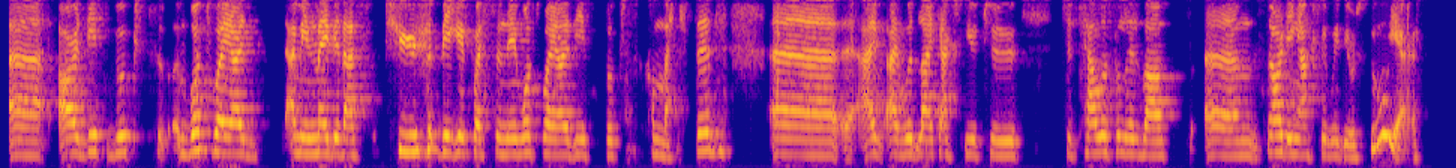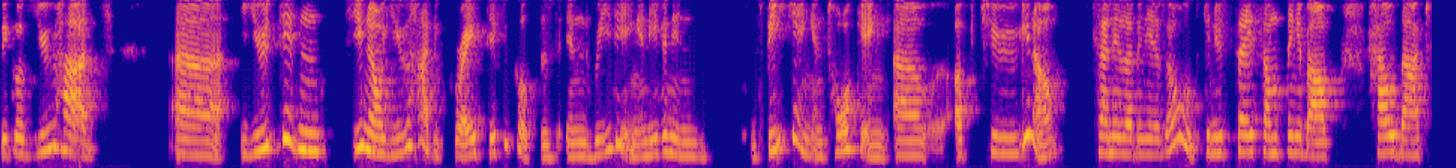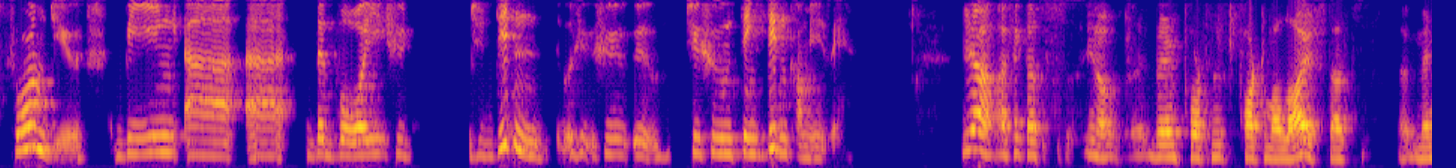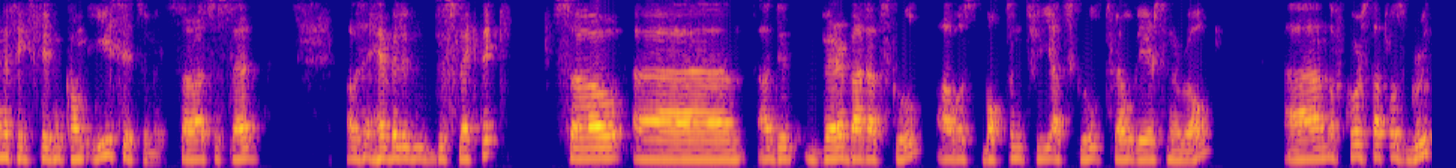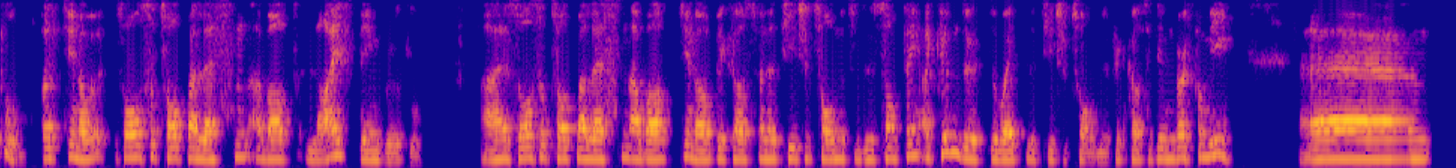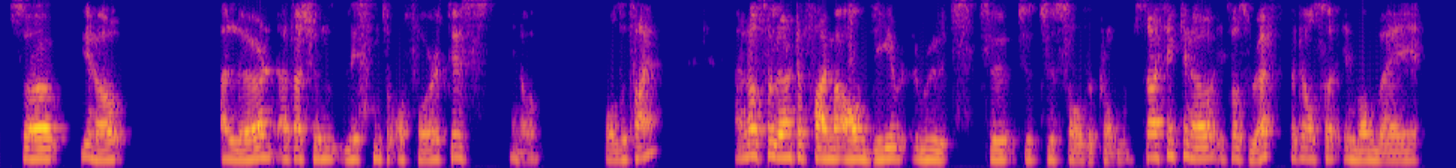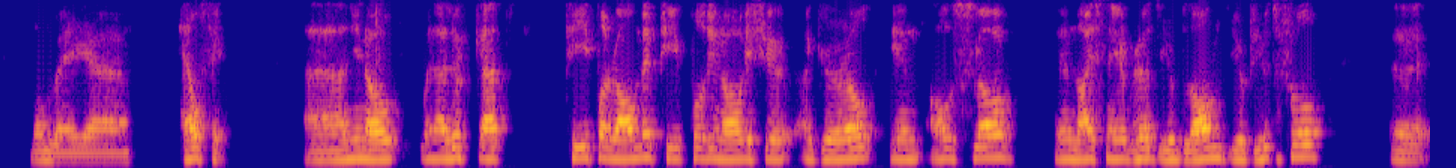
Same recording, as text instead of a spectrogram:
uh, are these books what way are I mean, maybe that's too big a question. In what way are these books connected? Uh, I, I, would like actually to to tell us a little about um, starting actually with your school years because you had uh, you didn't you know you had great difficulties in reading and even in speaking and talking uh, up to you know 10 11 years old can you say something about how that formed you being uh, uh, the boy who who didn't who, who to whom things didn't come easy yeah i think that's you know a very important part of my life that uh, many things didn't come easy to me so as i said i was heavily dyslexic so um, I did very bad at school. I was bottom three at school 12 years in a row. And of course, that was brutal. But, you know, it's also taught my lesson about life being brutal. And it's also taught my lesson about, you know, because when a teacher told me to do something, I couldn't do it the way the teacher told me because it didn't work for me. Um, so, you know, I learned that I shouldn't listen to authorities, you know, all the time. And also learned to find my own dear routes to, to, to solve the problem. So I think, you know, it was rough, but also in one way, one way uh, healthy. And, you know, when I look at people around me, people, you know, if you're a girl in Oslo, in a nice neighborhood, you're blonde, you're beautiful, uh,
